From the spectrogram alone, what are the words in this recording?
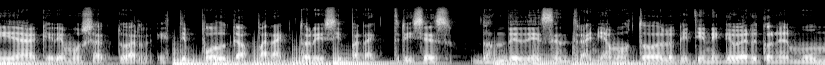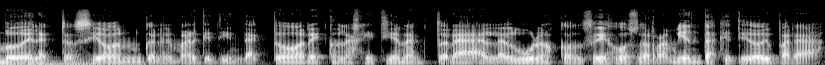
Queremos Actuar, este podcast para actores y para actrices, donde desentrañamos todo lo que tiene que ver con el mundo de la actuación, con el marketing de actores, con la gestión actoral, algunos consejos o herramientas que te doy para,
